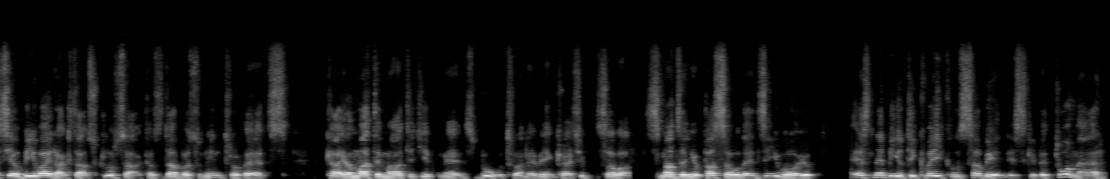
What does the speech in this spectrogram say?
Es jau biju vairāk tāds klusāks dabas un introverts, kā jau matemātiķi mēdz būt, vai ne vienkārši savā smadzeņu pasaulē dzīvoju. Es nebiju tik veikls sabiedriski, bet tomēr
